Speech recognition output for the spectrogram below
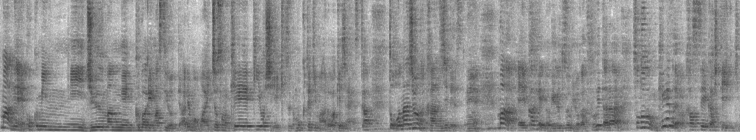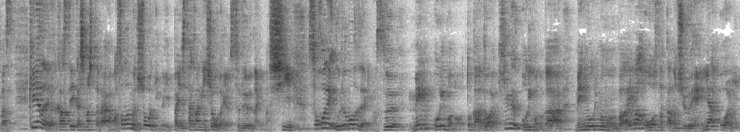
まあね、国民に10万円配りますよって、あれもまあ一応その景気を刺激する目的もあるわけじゃないですか。と同じような感じでですね、まあ、えー、貨幣の流通量が増えたら、その分経済は活性化していきます。経済が活性化しましたら、まあ、その分商人がいっぱい盛んに商売をするようになりますし、そこで売るものであります、綿織物とか、あとは絹織物が、綿織物の場合は大阪の周辺や尾張、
